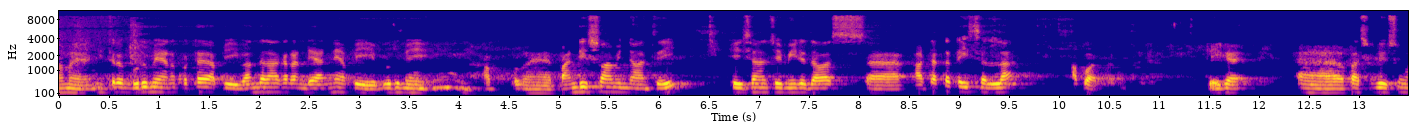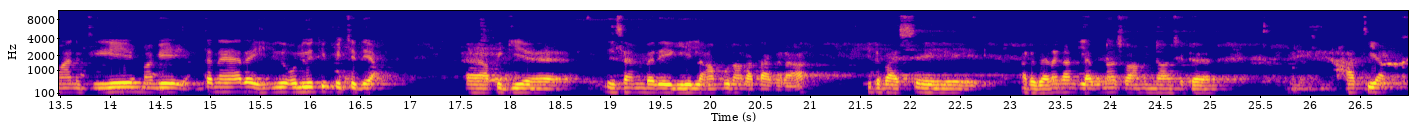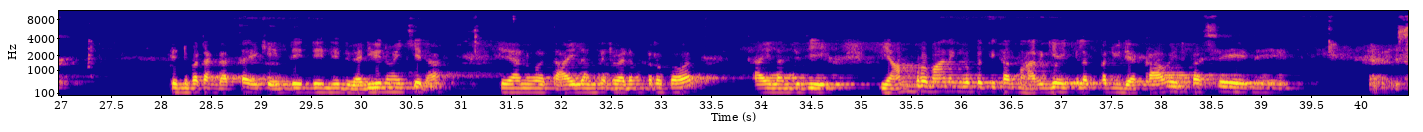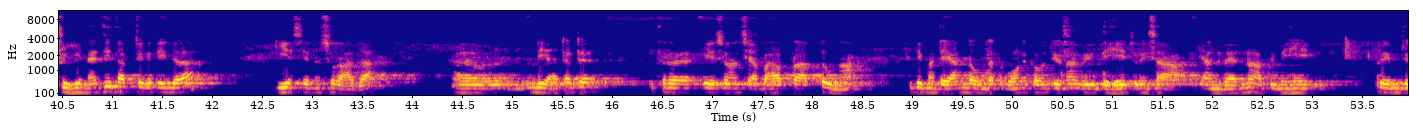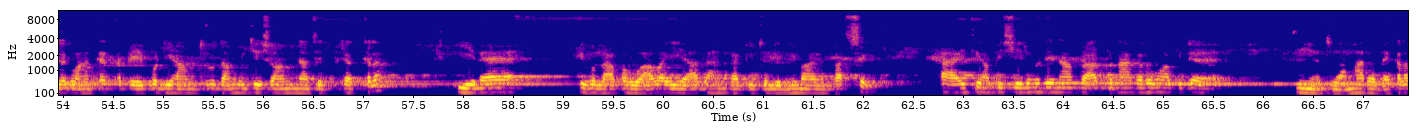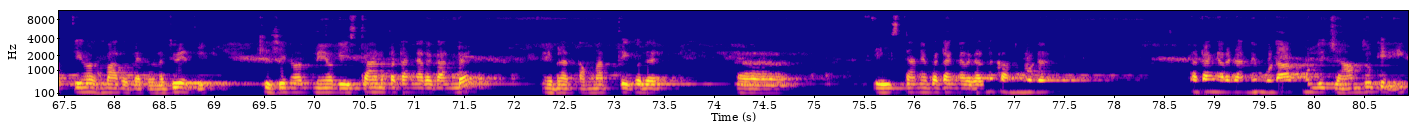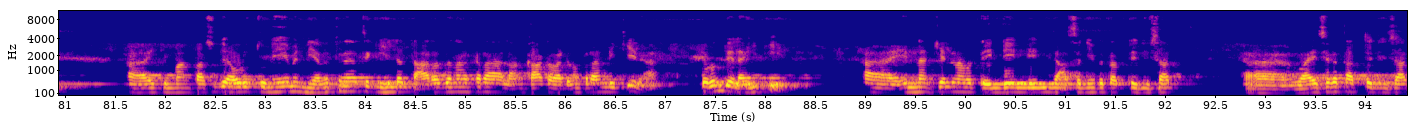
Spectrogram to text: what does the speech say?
මම නිතර බුරුමේ යනකොට අපි වන්දනා කරන්න යන්නේ අපේ බුරුමේ පණ්ඩිත් ස්වාමීන් වහන්සේ ඒ ශාන්සේ මීට දවස් 8කට ඉස්සෙල්ලා අපවත්. ඒක පසුගිය සුමානතියේ මගේ අතනෑර ඔළුවේ තිබිච්ච දෙයක්. අපි ගිය දෙසැම්බරේ ගිහිල්ලා හම්බුණා කතා කරා. ඊට පස්සේ අර දැනගන්න ලැබුණා ස්වාමීන් වහන්සේට හතියක් එන්න පටන් ගත්තා. ඒක එන්නේ එන්නේ වැඩි වෙනවයි කියලා. ඒ අනුව තායිලන්තයට වැඩම කරපුවත් තායිලන්තදී යම් ප්‍රමාණයක ප්‍රතිකර්ම හරියයි කියලා පණිවිඩයක් ආවා. ඊට පස්සේ මේ සිහිය නැති තත්යකට ඉඳලා ඊයසෙන සුරාදා දෙයටට ඉතර ඒ ශාන්ති අභාව પ્રાપ્ત වුණා. ඉතින් මට යන්න උන්ට ඕනකම තියෙනවා විවිධ හේතු නිසා යන්න බැරිනවා. අපි මෙහි ප්‍රේමතිලක මහත්තයත් අපේ පොඩි ආමතුරු ධම්මවිචේ ස්වාමීන් වහන්සේත් පිටත් කළා. ඊරෑ ඒගොල්ලෝ ආපහු ආවා ඒ ආදාන කටයුතු නිමාවෙන් පස්සේ. ආයිති අපි ශීලම දෙනා ප්‍රාර්ථනා කරමු අපිට මේ අතු අමාර දැකලා තියෙනවා සමහර දැකලා නැති වෙති. කිසිනවත් මේ වගේ ස්ථාන පටන් අරගන්න එහෙම නැත්නම් මත් ඒකද ඒ ස්ථානේ පටන් අරගන්න කනුවඩ පටන් අරගන්නේ ගොඩාක් මුළු ජාම්දු කෙනෙක්. ආයිති මම පසුගිය අවුරුදු තුනේම නියමිත නැති ගිහිල්ලා තාරදනා කරා ලංකාවට වැඩම කරන්න කියලා පොරොන්දු වෙලා හිටියේ. එන්න කියලා නමුත් එන්නේ එන්නේ අසනීප තත්ත්ව නිසා වයසක තත්ත්ව නිසා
